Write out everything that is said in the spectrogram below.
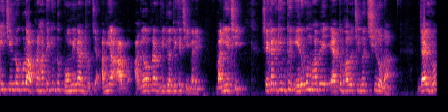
এই চিহ্নগুলো আপনার হাতে কিন্তু প্রমিনেন্ট হচ্ছে। আমি আগেও আপনার ভিডিও দেখেছি মানে বানিয়েছি। সেখানে কিন্তু এরকমভাবে এত ভালো চিহ্ন ছিল না। যাই হোক,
